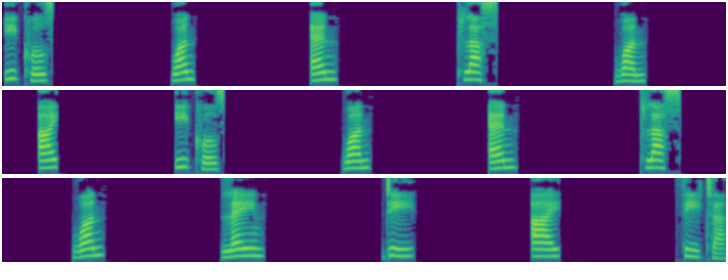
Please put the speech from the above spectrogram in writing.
equals one N plus one I equals one N plus one lane d i theta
